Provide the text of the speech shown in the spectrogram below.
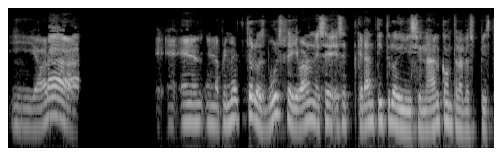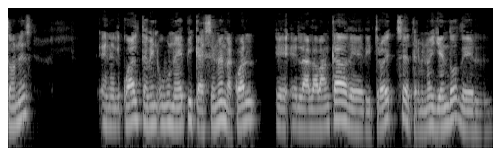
Y ahora, e, e, en, en la primera título, los Bulls se llevaron ese, ese gran título divisional contra los Pistones, en el cual también hubo una épica escena en la cual eh, la, la, banca de Detroit se terminó yendo del,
